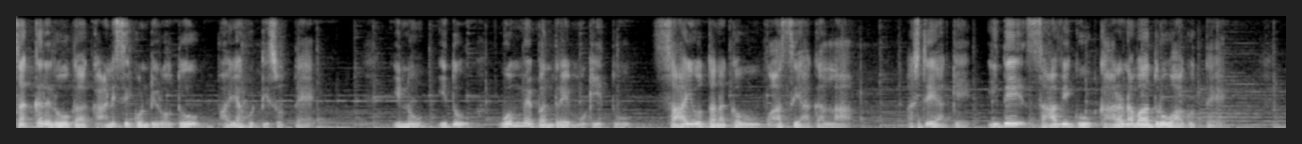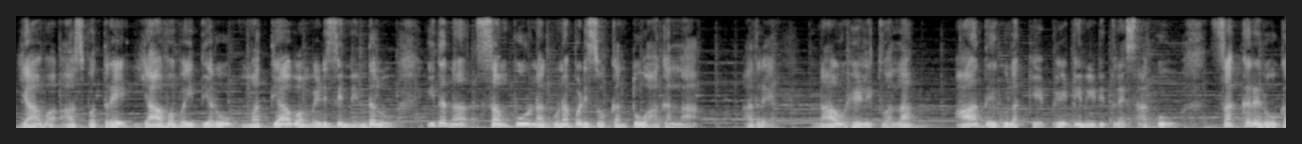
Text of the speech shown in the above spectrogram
ಸಕ್ಕರೆ ರೋಗ ಕಾಣಿಸಿಕೊಂಡಿರೋದು ಭಯ ಹುಟ್ಟಿಸುತ್ತೆ. ಇನ್ನು ಇದು ಒಮ್ಮೆ ಬಂದರೆ ಮುಗೀತು, ಸಾಯೋ ತನಕವೂ ವಾಸಿ ಅಷ್ಟೇ ಯಾಕೆ, ಇದೇ ಸಾವಿಗೂ ಕಾರಣವಾದರೂ ಆಗುತ್ತೆ. ಯಾವ ಆಸ್ಪತ್ರೆ, ಯಾವ ವೈದ್ಯರು, ಮತ್ಯಾವ ಮೆಡಿಸಿನ್ನಿಂದಲೂ ಇದನ್ನು ಸಂಪೂರ್ಣ ಗುಣಪಡಿಸೋಕ್ಕಂತೂ ಆಗಲ್ಲ. ಆದರೆ ನಾವು ಹೇಳಿದ್ವಲ್ಲ, ಆ ದೇಗುಲಕ್ಕೆ ಭೇಟಿ ನೀಡಿದರೆ ಸಾಕು, ಸಕ್ಕರೆ ರೋಗ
